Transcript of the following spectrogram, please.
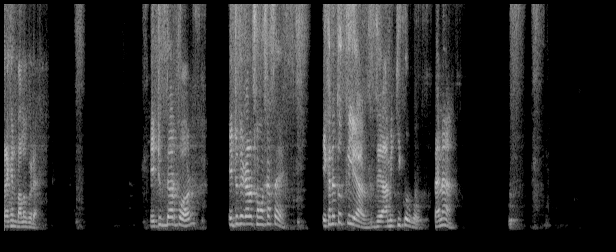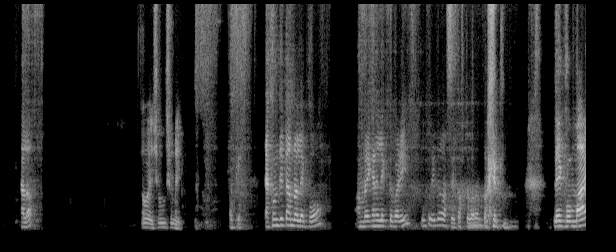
দেখেন ভালো করে। এইটুক দেওয়ার পর, এইটুকে কারও সমস্যা আছে? এখানে তো ক্লিয়ার যে আমি কি করব, তাই না? হ্যালো সমস্যা নাই। ওকে এখন যেটা আমরা লিখব, আমরা এখানে লিখতে পারি উপরে তো আছে, কষ্ট করার দরকার লিখব মাই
